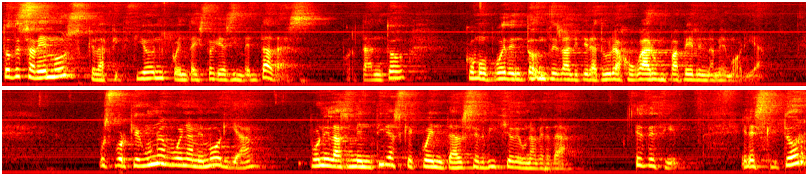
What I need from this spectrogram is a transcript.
Todos sabemos que la ficción cuenta historias inventadas. Por tanto, ¿cómo puede entonces la literatura jugar un papel en la memoria? Pues porque una buena memoria pone las mentiras que cuenta al servicio de una verdad. Es decir, el escritor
